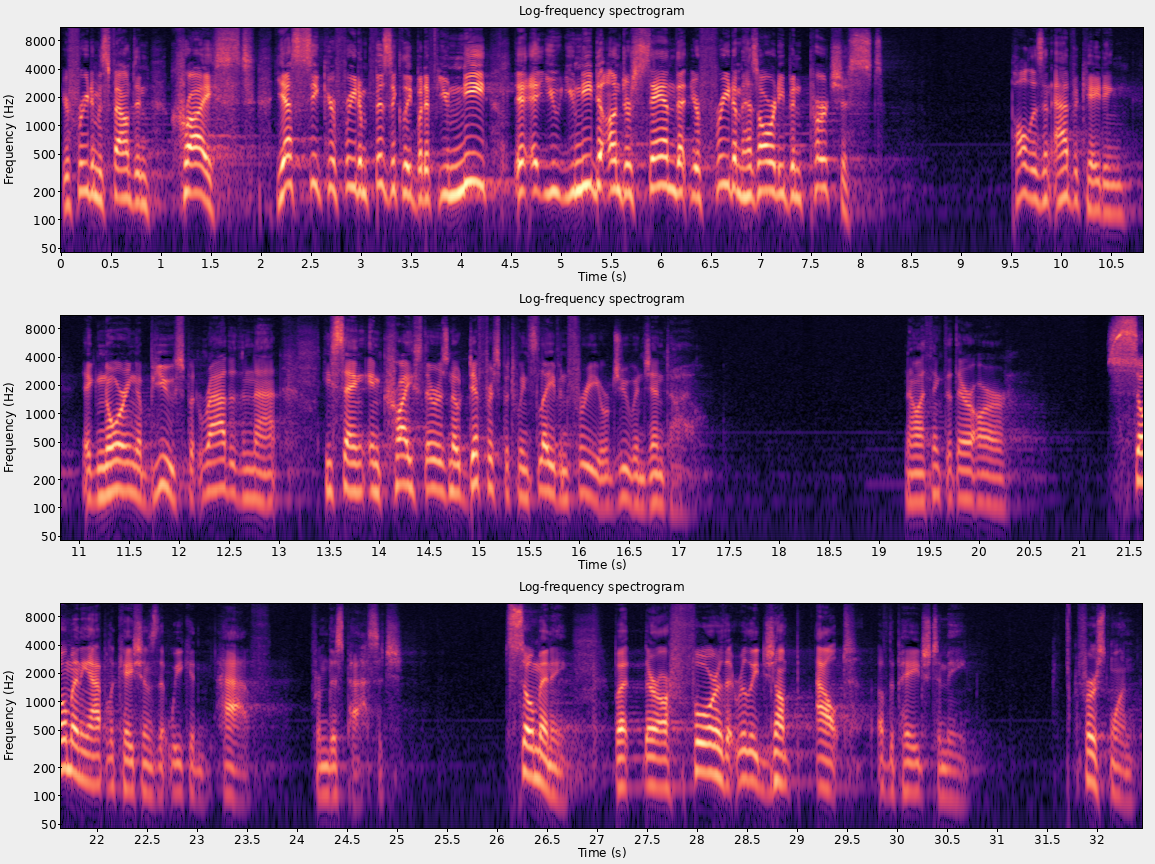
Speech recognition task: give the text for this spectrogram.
Your freedom is found in Christ. Yes, seek your freedom physically, but if you need, eh, eh, you, you need to understand that your freedom has already been purchased. Paul isn't advocating ignoring abuse, but rather than that, he's saying in Christ there is no difference between slave and free or Jew and Gentile. Now, I think that there are so many applications that we could have from this passage. So many. But there are four that really jump out of the page to me. First one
